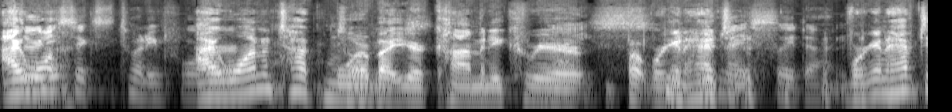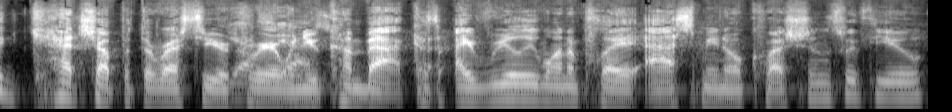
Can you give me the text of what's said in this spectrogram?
I wa- to 24. I want to talk more about your comedy career, Nice. but we're gonna have to done. we're gonna have to catch up with the rest of your Yes, career when you come back because I really want to play Ask Me No Questions with you,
